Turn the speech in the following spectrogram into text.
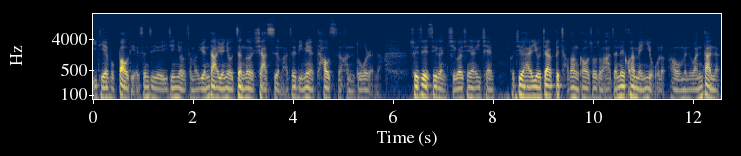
ETF 暴跌，甚至也已经有什么元大原油正二下市嘛，这里面也套死了很多人啊。所以这也是一个很奇怪的现象。以前我记得还油价被炒到很高，说什么啊，人类快没油了啊，我们完蛋了。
